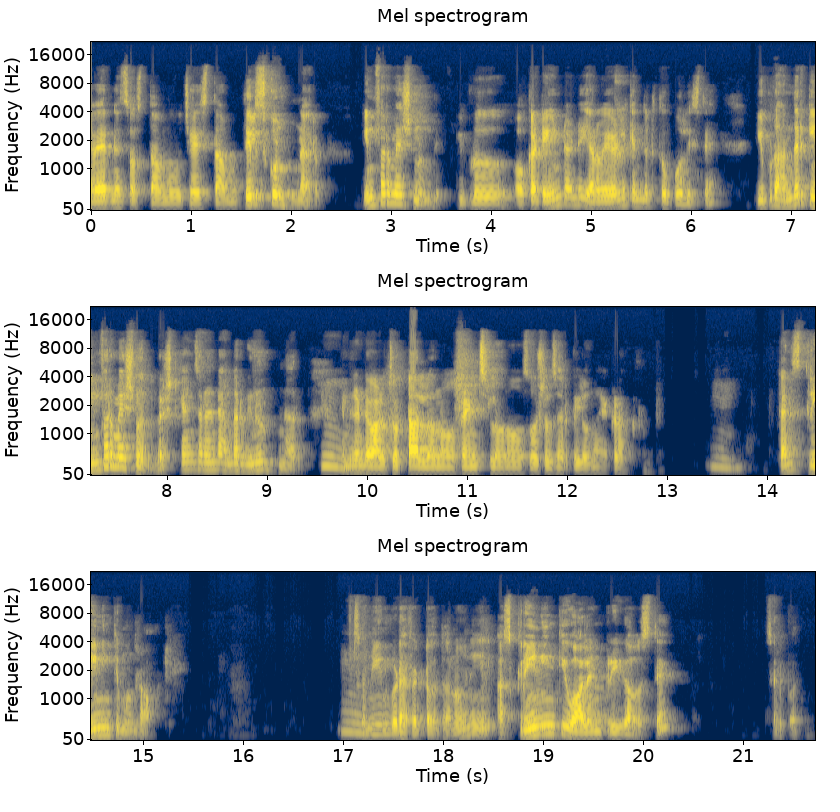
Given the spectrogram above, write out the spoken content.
అవేర్‌నెస్ వస్తాము, చేస్తాము, తెలుసుకుంటున్నారు. ఇన్ఫర్మేషన్ ఉంది. ఇప్పుడు ఒకటేంటంటే 20 ఏళ్ళ కిందటితో పోలిస్తే ఇప్పుడు అందరికి ఇన్ఫర్మేషన్ ఉంది. బ్రెస్ట్ క్యాన్సర్ అంటే అందరూ వినుంటున్నారు. ఎందుకంటే వాళ్ళ చుట్టాల్లోనో, ఫ్రెండ్స్‌లోనో, సోషల్ సర్కిల్‌లోనో ఎక్కడో. కానీ స్క్రీనింగ్‌కి ముందు రావట్లేదు. సో నేను కూడా ఎఫెక్ట్ అవుతాను అని ఆ స్క్రీనింగ్కి వాలంటరీగా వస్తే సరిపోతుంది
